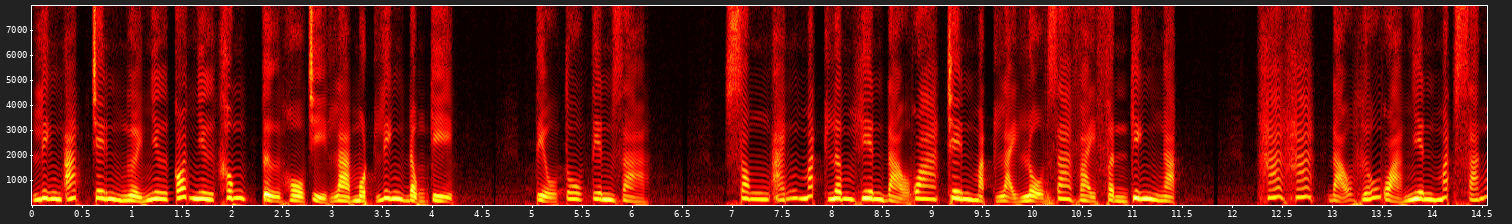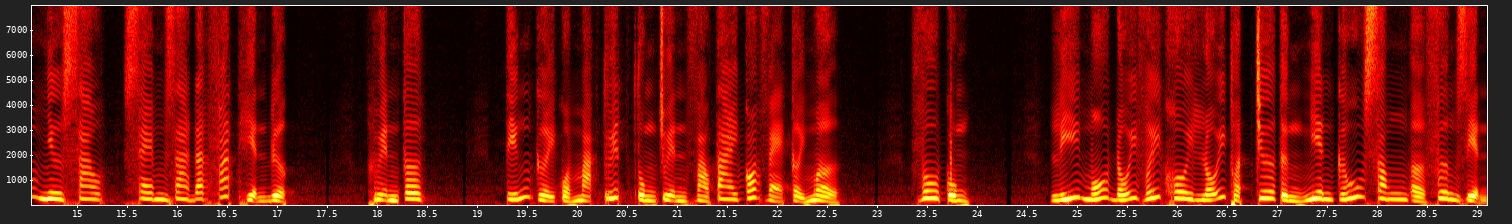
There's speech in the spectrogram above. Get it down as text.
Linh áp trên người như có như không tự hồ chỉ là một linh động kỳ tiểu tu tiên giả. Song ánh mắt lâm hiên đảo qua trên mặt lại lộ ra vài phần kinh ngạc. Ha ha, đảo hữu quả nhiên mắt sáng như sao, xem ra đã phát hiện được. Huyền cơ. Tiếng cười của mạc tuyết tùng truyền vào tai có vẻ cởi mở. Vô cùng. Lý mố đối với khôi lỗi thuật chưa từng nghiên cứu xong ở phương diện.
